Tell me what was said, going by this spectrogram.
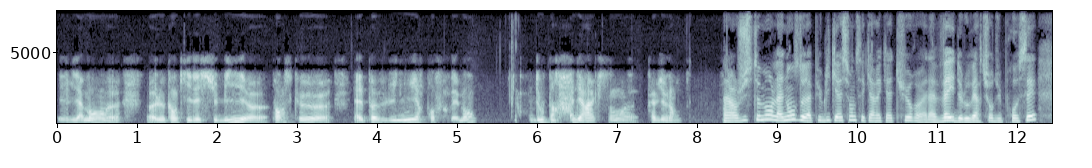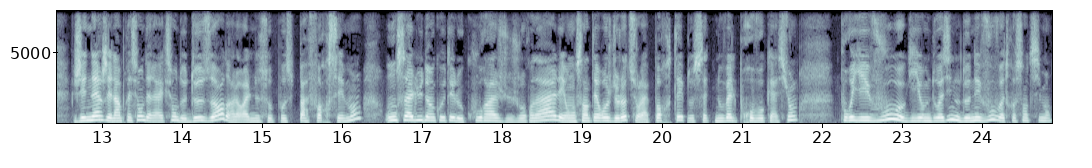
évidemment, euh, euh, le camp qui les subit pense qu'elles peuvent lui nuire profondément, d'où parfois des réactions très violentes. Alors justement, l'annonce de la publication de ces caricatures à la veille de l'ouverture du procès génère, j'ai l'impression, des réactions de deux ordres. Alors elles ne s'opposent pas forcément. On salue d'un côté le courage du journal et on s'interroge de l'autre sur la portée de cette nouvelle provocation. Pourriez-vous, Guillaume Doisy, nous donner, vous, votre sentiment?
